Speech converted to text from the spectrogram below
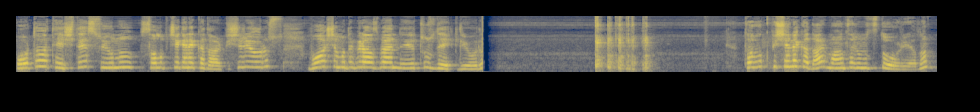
Orta ateşte suyunu salıp çekene kadar pişiriyoruz. Bu aşamada biraz ben e, tuz da ekliyorum. Tavuk pişene kadar mantarımızı doğrayalım.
